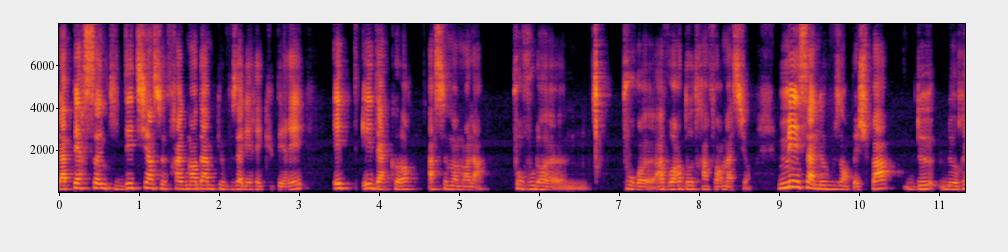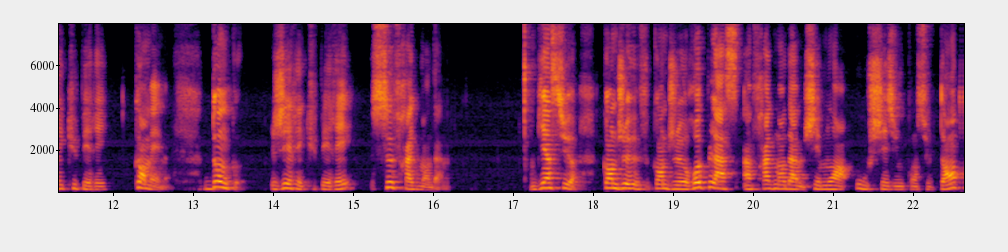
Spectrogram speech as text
la personne qui détient ce fragment d'âme que vous allez récupérer est, est d'accord à ce moment-là pour vous pour euh, avoir d'autres informations. Mais ça ne vous empêche pas de le récupérer quand même. Donc, j'ai récupéré ce fragment d'âme. Bien sûr, quand je, quand je replace un fragment d'âme chez moi ou chez une consultante,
